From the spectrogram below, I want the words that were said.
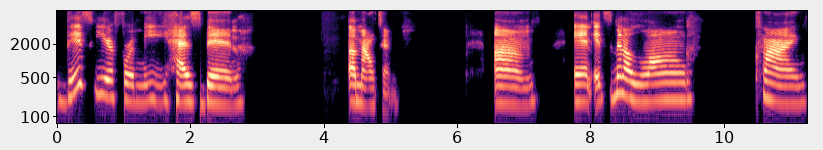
this year for me has been a mountain Um, and it's been a long climb.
